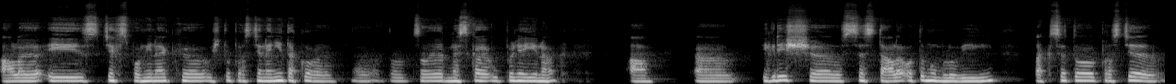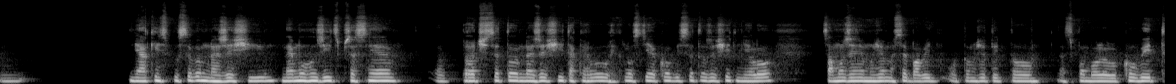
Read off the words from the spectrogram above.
ale i z těch vzpomínek e, už to prostě není takové. To, co je dneska, je úplně jinak. A i když se stále o tom mluví, tak se to prostě nějakým způsobem neřeší. Nemohu říct přesně, proč se to neřeší takovou rychlostí, jako by se to řešit mělo. Samozřejmě můžeme se bavit o tom, že teď to zpomalil COVID,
